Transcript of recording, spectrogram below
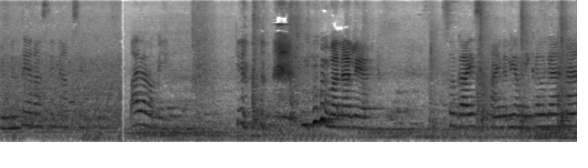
फिर मिलते हैं रास्ते में आपसे। बाय बाय मम्मी। बना लिया। सो गाइस फाइनली हम निकल गए हैं।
